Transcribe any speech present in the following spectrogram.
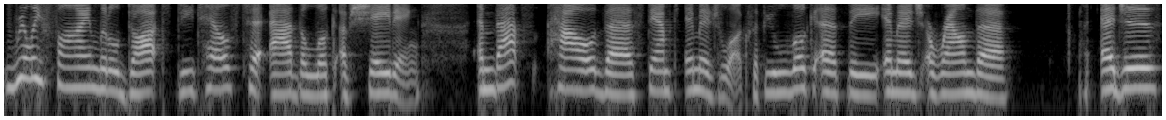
really fine little dot details to add the look of shading. And that's how the stamped image looks. If you look at the image around the edges,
